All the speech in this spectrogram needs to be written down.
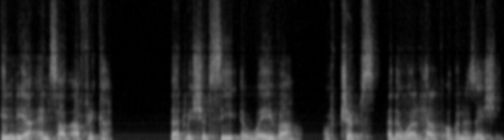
India and South Africa that we should see a waiver of TRIPS at the World Health Organization.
